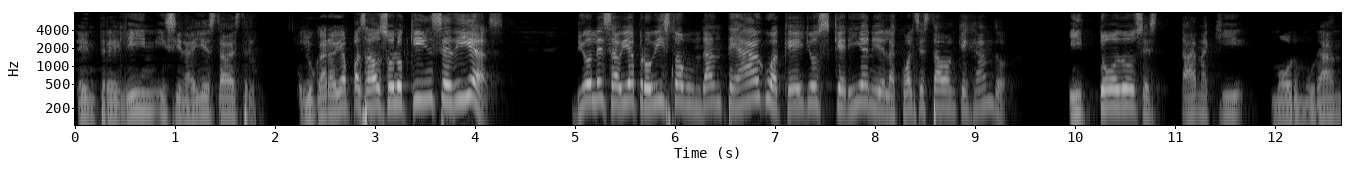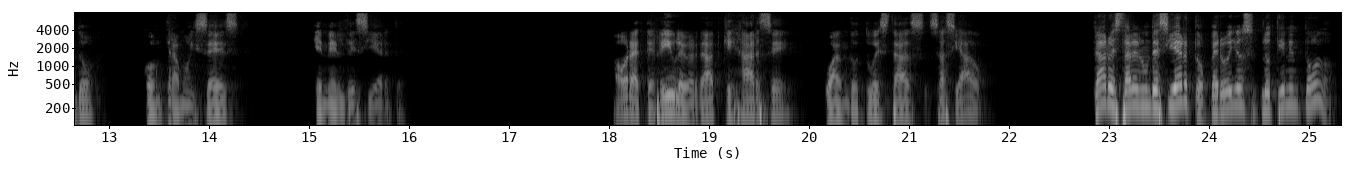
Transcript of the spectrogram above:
Entre Elín y Sinaí estaba este el lugar habían pasado solo 15 días. Dios les había provisto abundante agua que ellos querían y de la cual se estaban quejando. Y todos están aquí murmurando contra Moisés en el desierto. Ahora, terrible, ¿verdad? Quejarse cuando tú estás saciado. Claro, están en un desierto, pero ellos lo tienen todo.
